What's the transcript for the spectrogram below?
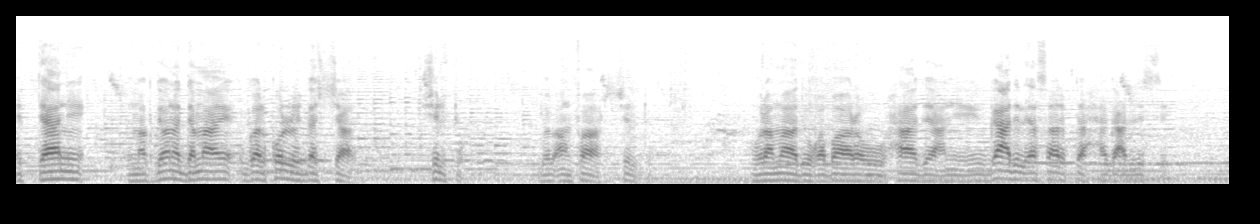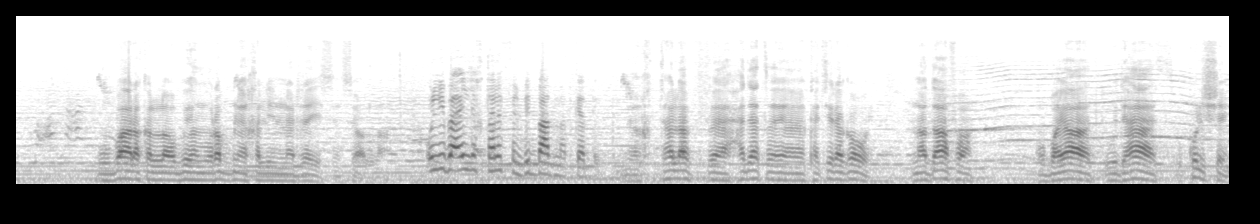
الثاني الماكدونالد ده معي وقال كله ده الشال. شلته بالأنفار شلته. ورماد وغبارة وحاجة يعني قاعد الإيصال بتاعها قاعد لسه. وبارك الله بهم وربنا يخلي لنا الرئيس إن شاء الله. قولي بقى إيه اللي اختلف في البيت بعد ما اتجدد اختلف حاجات كثيرة قوي نظافة وبياض ودهاس وكل شيء.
